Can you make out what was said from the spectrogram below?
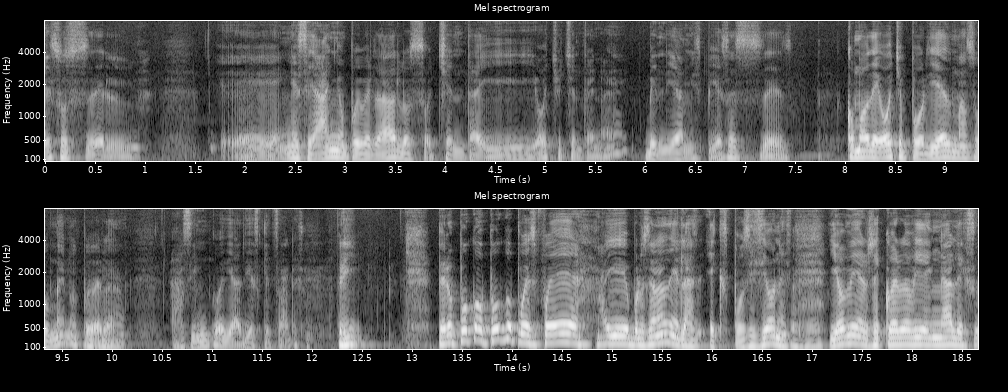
esos... Eh, en ese año, pues, ¿verdad? Los 88, 89, vendía mis piezas como de 8 por 10 más o menos, pues, ¿verdad? A 5, ya 10 quetzales. Pero Pero poco a poco, pues fue ahí evolucionando en las exposiciones. Yo me recuerdo bien, Alex,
